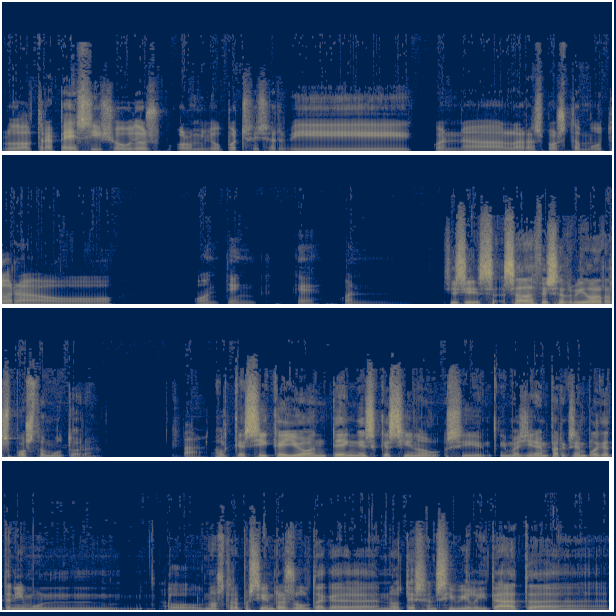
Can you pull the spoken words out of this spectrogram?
el del trapeci, això ho deus, o millor ho pots fer servir quan uh, la resposta motora o, o entenc què? Quan... Sí, sí, s'ha de fer servir la resposta motora. Val. El que sí que jo entenc és que si, no, si imaginem, per exemple, que tenim un... El nostre pacient resulta que no té sensibilitat a,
